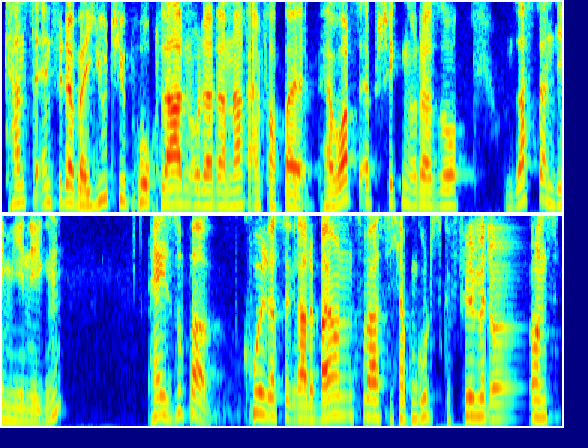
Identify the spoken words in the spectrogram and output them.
Kannst du entweder bei YouTube hochladen oder danach einfach bei, per WhatsApp schicken oder so und sagst dann demjenigen, hey, super, cool, dass du gerade bei uns warst. Ich habe ein gutes Gefühl mit uns.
